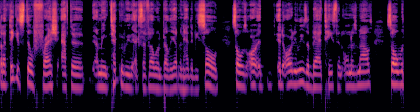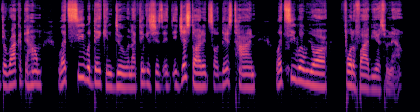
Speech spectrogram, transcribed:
but I think it's still fresh after. I mean, technically the XFL went belly up and had to be sold, so it was it already leaves a bad taste in owners' mouths. So with the Rock at the helm, let's see what they can do, and I think it's just it, it just started, so there's time. Let's see where we are four to five years from now.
